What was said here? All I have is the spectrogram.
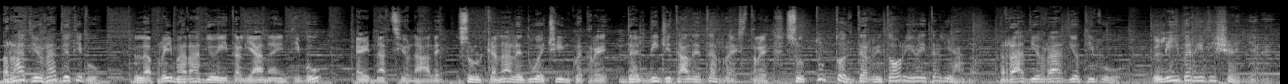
Radio Radio TV, la prima radio italiana in TV e nazionale sul canale 253 del digitale terrestre su tutto il territorio italiano. Radio Radio TV, liberi di scegliere.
